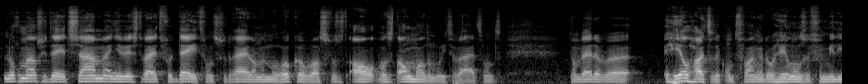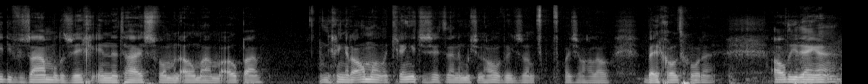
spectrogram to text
nogmaals, je deed het samen en je wist waar je het voor deed. Want zodra je dan in Marokko was, was het, al, was het allemaal de moeite waard. Want dan werden we heel hartelijk ontvangen door heel onze familie. Die verzamelde zich in het huis van mijn oma en mijn opa. En die gingen er allemaal in een kringetje zitten en dan moest je een half uurtje zo, weet je hallo, ben je groot geworden? Al die dingen.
